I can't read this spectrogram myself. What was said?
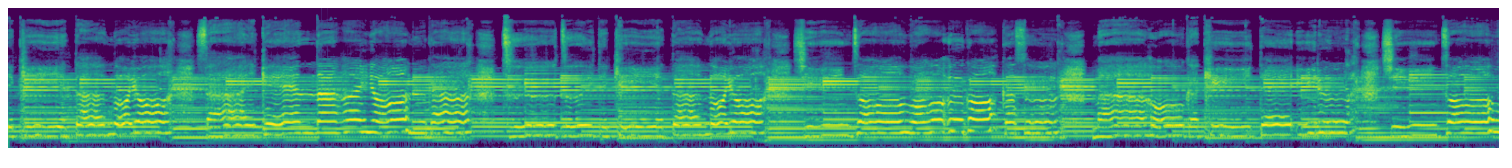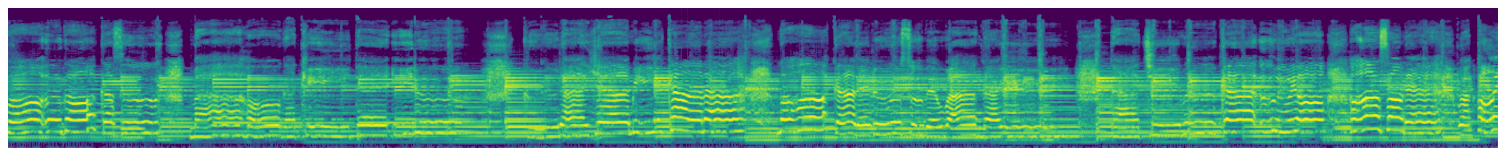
て消えたのよ。再現な夜が続いて消えたのよ。心臓を動かす。魔法が効いている。心臓を動かす。魔法が効いている立ち向かうよ恐れは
